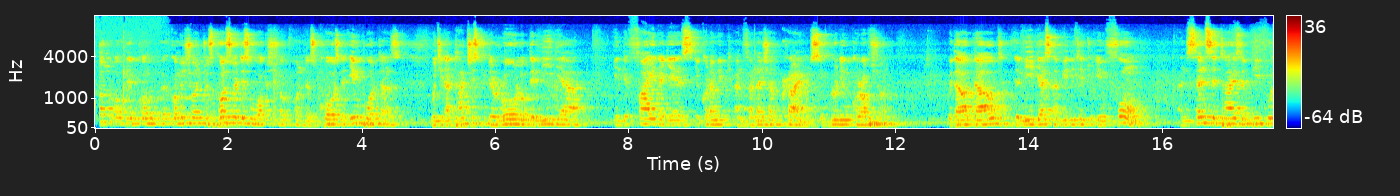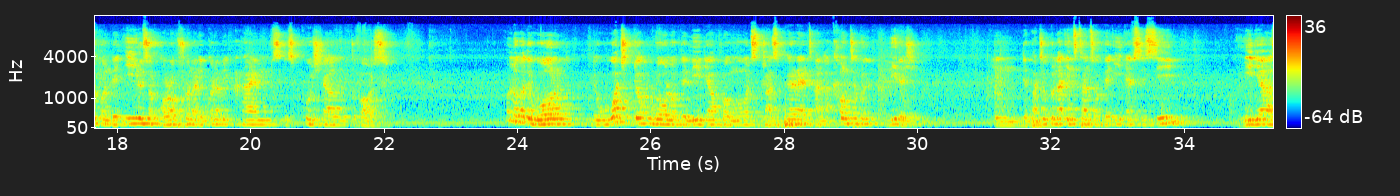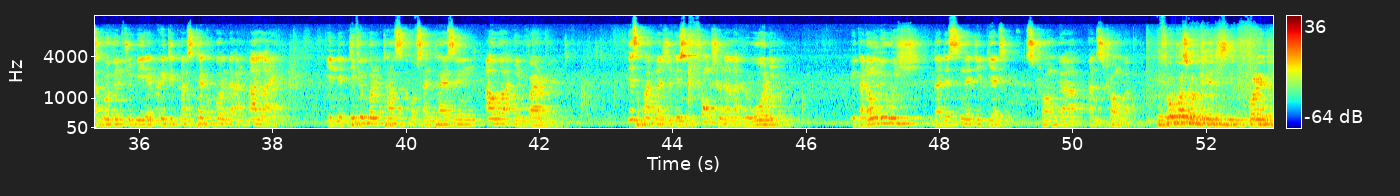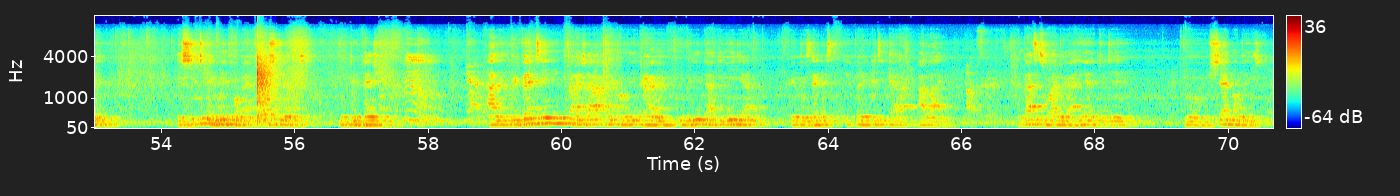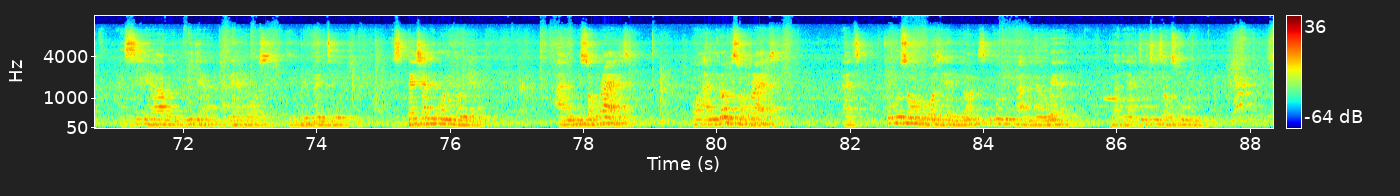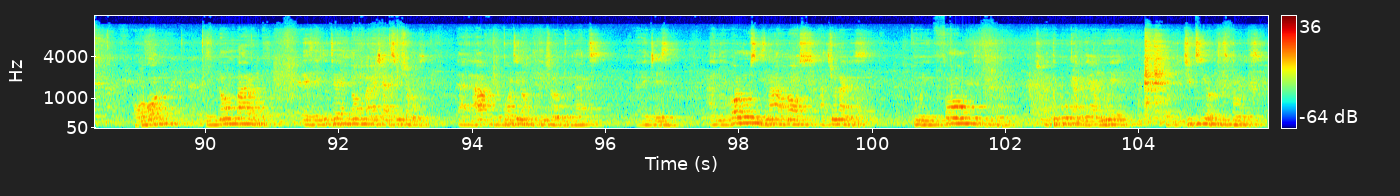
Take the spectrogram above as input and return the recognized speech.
of the uh, Commission to sponsor this workshop underscores the importance which it attaches to the role of the media in the fight against economic and financial crimes, including corruption. Without doubt, the media's ability to inform and sensitize the people on the ills of corruption and economic crimes is crucial to us. All over the world, the watchdog role of the media promotes transparent and accountable leadership. In the particular instance of the EFCC, media has proven to be a critical stakeholder and ally in the difficult task of sanitizing our environment. This partnership is functional and rewarding. We can only wish that the synergy gets stronger and stronger. The focus of the EFCC currently is shifting away from enforcement to prevention. Mm. Yeah. And in preventing financial and economic crime, we believe that the media represents a very critical ally. Absolutely. And that is why we are here today to share knowledge and see how the media can help us in preventing, especially money laundering. I will be surprised, or I will not be surprised, that even some of us here may not even have been aware about the activities of school. Or the number of designated non-financial institutions that have reporting obligation to that agency. And the onus is now on us as journalists to inform the people so that people can be aware of the duty of these bodies.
